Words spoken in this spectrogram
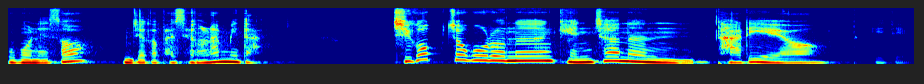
부분에서 문제가 발생을 합니다. 직업적으로는 괜찮은 달이에요. 특히 이제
